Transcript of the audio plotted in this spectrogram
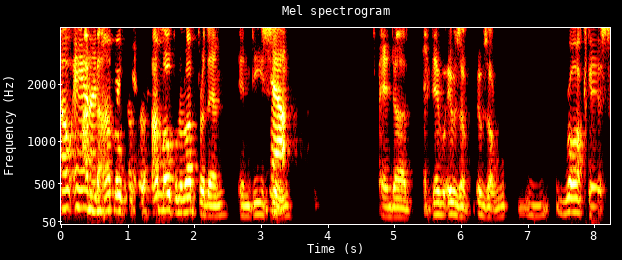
Oh, and I'm, I'm, for, I'm opening up for them in DC. Yeah. And uh, it, it was a it was a raucous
